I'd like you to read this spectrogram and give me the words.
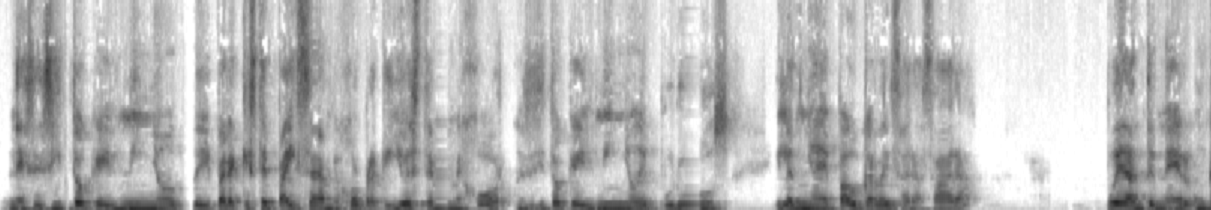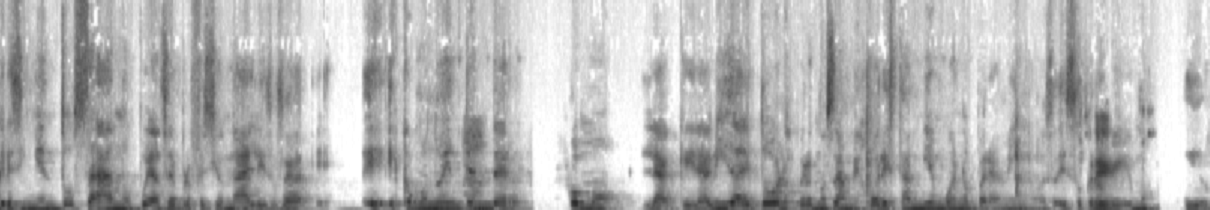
necesito que el niño de, para que este país sea mejor, para que yo esté mejor, necesito que el niño de Purús y la niña de Paucarda y Sarasara puedan tener un crecimiento sano, puedan ser profesionales, o sea, es, como no entender cómo la, que la vida de todos los peruanos sea mejor es también bueno para mí, ¿no? Eso, creo que hemos perdido.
